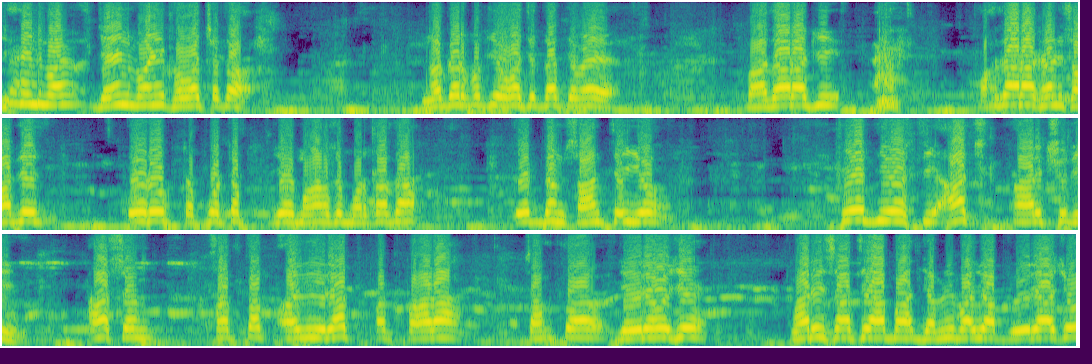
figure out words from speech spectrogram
જૈન જૈન વણિક હોવા છતાં, નગરપતિ હોવા છતાં તેમણે બાધા રાખી, બાધા રાખવાની સાથે જ એ રોગ ટપોટપ જે માણસો મળતા હતા, એકદમ શાંત થઈ ગયો. તે દિવસથી આજ તારીખ સુધી આ સંઘ સતત અવિરત પગપાળા ચમતો જઈ રહ્યો છે. મારી સાથે આ જમણી બાજુ આપ જોઈ રહ્યા છો.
